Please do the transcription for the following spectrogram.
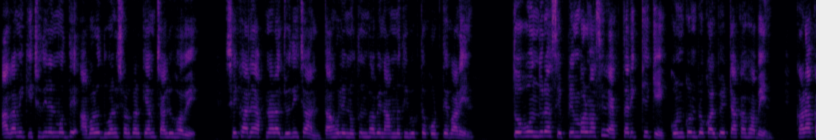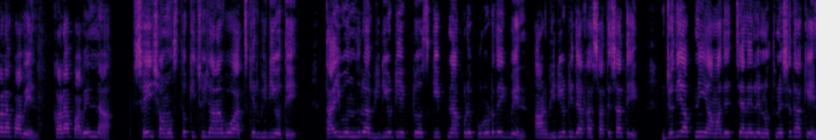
আগামী কিছুদিনের মধ্যে আবারও দুয়ারে সরকার ক্যাম্প চালু হবে। সেখানে আপনারা যদি চান, তাহলে নতুনভাবে নাম নথিভুক্ত করতে পারেন। তো বন্ধুরা, সেপ্টেম্বর মাসের এক তারিখ থেকে কোন কোন প্রকল্পের টাকা পাবেন? কারা কারা পাবেন? কারা পাবেন না? সেই সমস্ত কিছু জানাব আজকের ভিডিওতে। তাই বন্ধুরা ভিডিওটি একটু স্কিপ না করে পুরোটা দেখবেন আর ভিডিওটি দেখার সাথে সাথে যদি আপনি আমাদের চ্যানেলে নতুন এসে থাকেন,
